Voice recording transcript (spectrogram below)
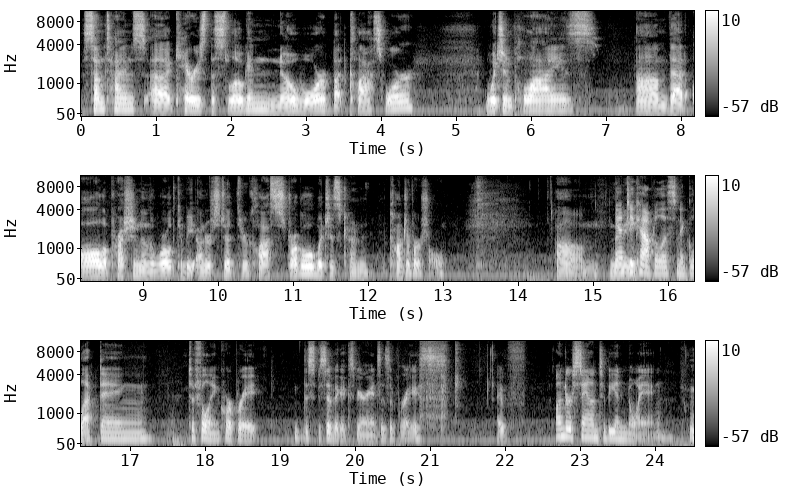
Sometimes uh, carries the slogan "No war but class war," which implies um, that all oppression in the world can be understood through class struggle, which is con- controversial. Um, many- Anti-capitalist neglecting to fully incorporate the specific experiences of race. I've understand to be annoying.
